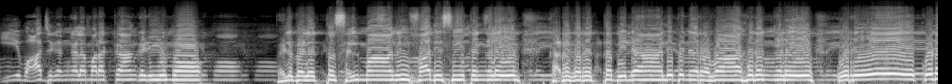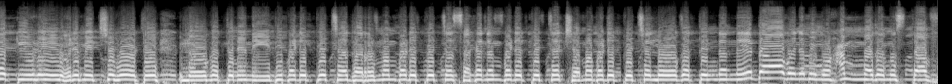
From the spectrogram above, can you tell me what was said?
ഈ വാചകങ്ങളെ മറക്കാൻ കഴിയുമോ? വെളുവെളുത്ത സൽമാനുൽ ഫാരിസി തങ്ങളെയും കറുകറുത്ത ബിലാലിബിന് റവാഹിതങ്ങളെയും ഒരേ കുടക്കീഴിൽ ഒരുമിച്ച് പോയിട്ട് ലോകത്തിന് നീതി പഠിപ്പിച്ച ധർമ്മം പഠിപ്പിച്ച സഹനം പഠിപ്പിച്ച ക്ഷമ പഠിപ്പിച്ച ലോകത്തിന്റെ നേതാവ് നബി മുഹമ്മദ് മുസ്തഫ.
